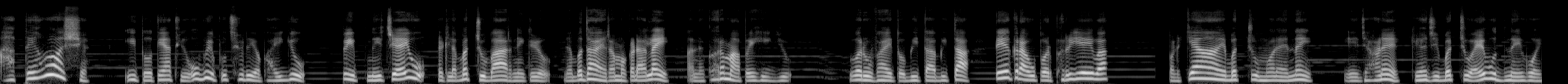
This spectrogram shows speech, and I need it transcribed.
આ તે હું હશે. ઈ તો ત્યાંથી ઊભી પૂછડીએ ભાગ્યું. પીપ નીચે આવ્યું એટલે બચ્ચું બહાર નીકળ્યું ને બધાએ રમકડા લઈ અને ઘરમાં પહેરી ગયું. વરુભાઈ તો બીતા બીતા ટેકરા ઉપર ફરી આવ્યા. પણ ક્યાંય બચ્ચું મળે નહીં. એ જાણે કે હજી બચ્ચું આવ્યું જ નહીં હોય.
